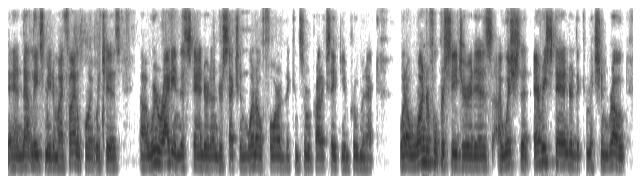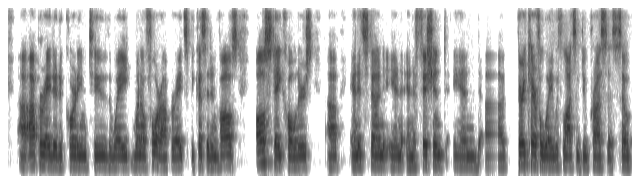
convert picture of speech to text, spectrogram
And that leads me to my final point, which is uh, we're writing this standard under section 104 of the Consumer Product Safety Improvement Act. What a wonderful procedure it is. I wish that every standard the commission wrote uh, operated according to the way 104 operates because it involves all stakeholders uh, and it's done in an efficient and uh, very careful way with lots of due process. So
